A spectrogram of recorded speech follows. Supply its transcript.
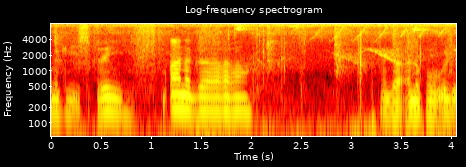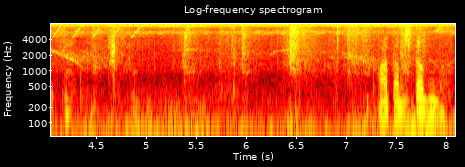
nag spray Ah, nag ah, nag ano po uli. Patabtab.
